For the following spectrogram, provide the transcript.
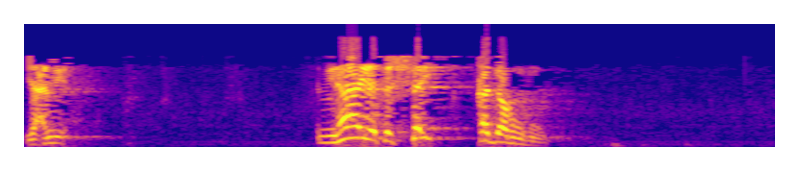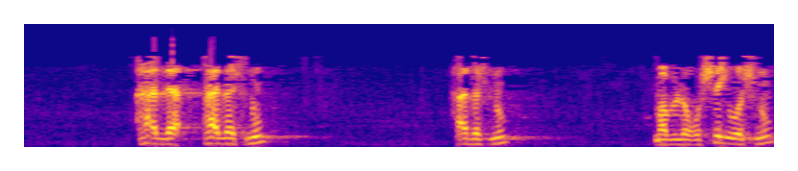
يعني نهاية الشيء قدره. هذا هذا شنو؟ هذا شنو؟ مبلغ الشيء وشنو؟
